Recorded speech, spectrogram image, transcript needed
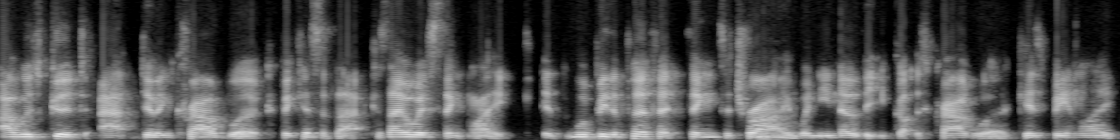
I was good at doing crowd work because of that. Because I always think like it would be the perfect thing to try Mhm. when you know that you've got this crowd work is being like,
